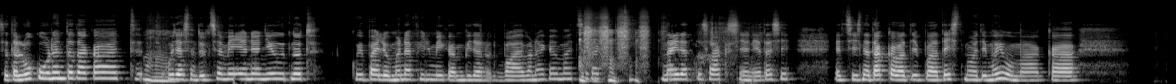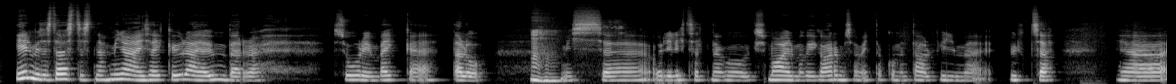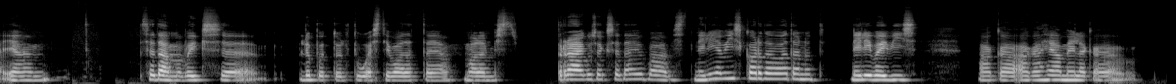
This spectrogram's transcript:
seda lugu nende taga, et mm -hmm. kuidas nad üldse meieni on jõudnud kui palju mõne filmiga on pidanud vaeva nägema, et seda näidata saaks ja nii edasi. et siis need hakkavad juba teistmoodi mõjuma, aga eelmisest aastast, noh, mina ei saa ikka üle ja ümber suurim väike talu mm, -hmm. mis äh, oli lihtsalt nagu üks maailma kõige armsamaid dokumentaalfilme üldse. ja, ja seda ma võiks äh, lõputult uuesti vaadata ja ma olen vist praeguseks seda juba vist neli ja viis korda vaadanud, neli või viis aga, aga hea meelega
